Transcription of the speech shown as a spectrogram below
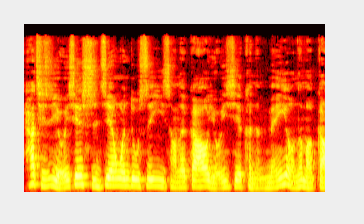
它其实有一些时间温度是异常的高，有一些可能没有那么高。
